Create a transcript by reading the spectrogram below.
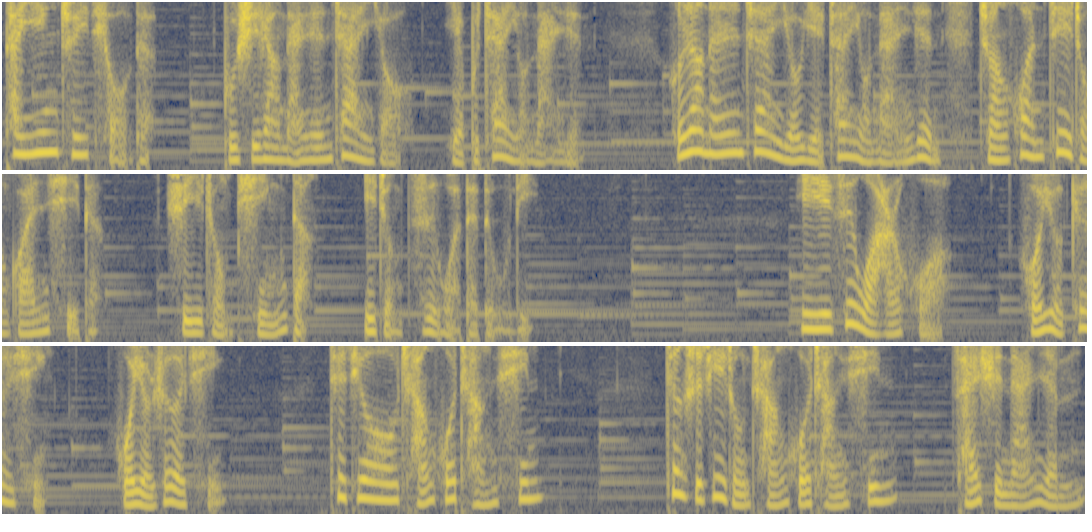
她应追求的，不是让男人占有，也不占有男人。和让男人占有也占有男人，转换这种关系的，是一种平等，一种自我的独立。以自我而活，活有个性，活有热情，这就常活常新。正是这种常活常新，才使男人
